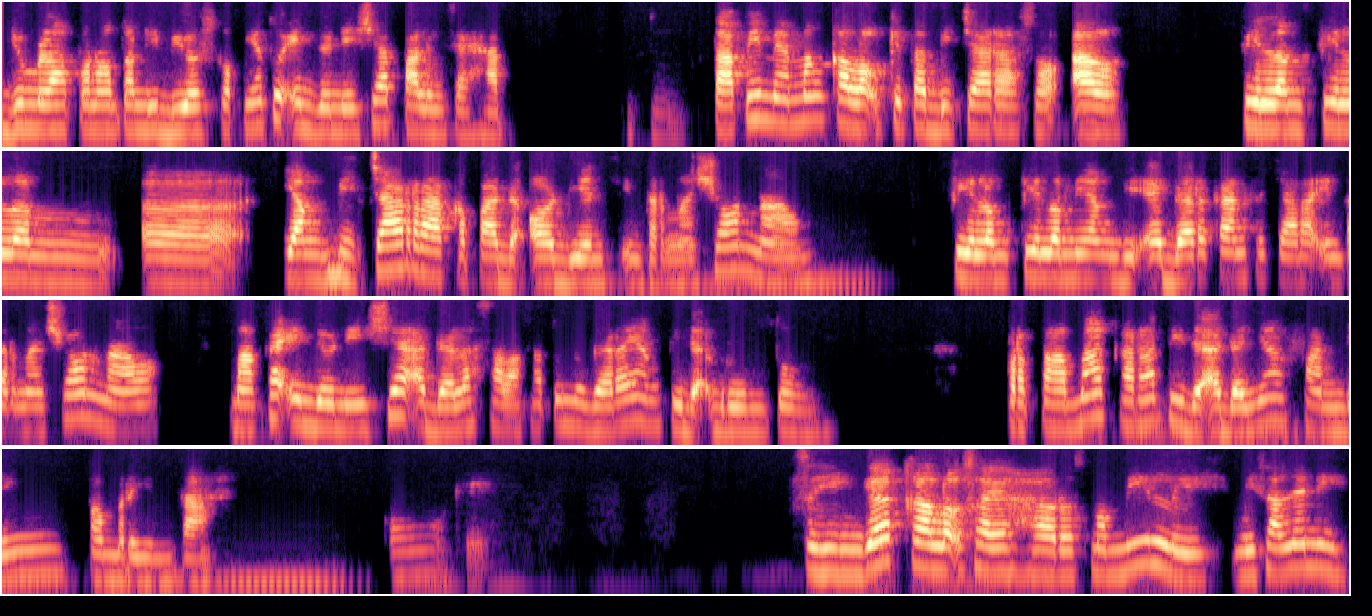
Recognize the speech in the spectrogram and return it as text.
jumlah penonton di bioskopnya tuh Indonesia paling sehat. Hmm. Tapi memang kalau kita bicara soal film-film uh, yang bicara kepada audiens internasional, film-film yang diedarkan secara internasional, maka Indonesia adalah salah satu negara yang tidak beruntung. Pertama, karena tidak adanya funding pemerintah. Oh, oke. Okay. Sehingga kalau saya harus memilih, misalnya nih,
